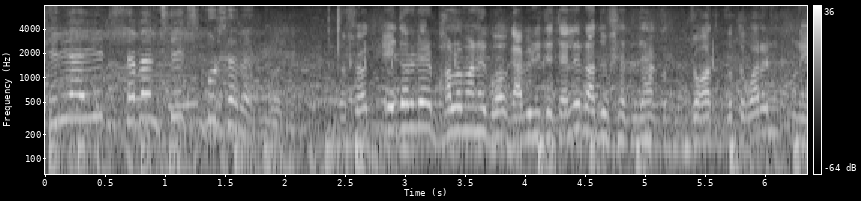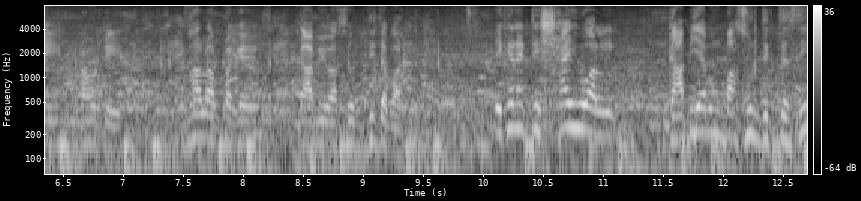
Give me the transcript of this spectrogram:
three eight seven six four seven. দর্শক এই ধরনের ভালো মানের গ- গাভী নিতে চাইলে রাজুর সাথে যোগাযোগ করতে পারেন উনি মোটামুটি ভালো আপনাকে গাবি বাছুর দিতে পারবেন এখানে একটি শাহিওয়াল গাবি এবং বাছুর দেখতেছি।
